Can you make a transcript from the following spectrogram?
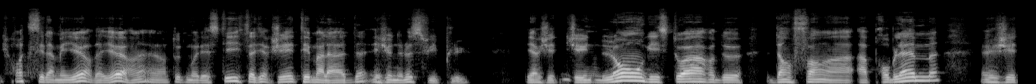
Je crois que c'est la meilleure d'ailleurs, hein, en toute modestie, c'est-à-dire que j'ai été malade et je ne le suis plus. J'ai une longue histoire de d'enfants à, à problème. J'ai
